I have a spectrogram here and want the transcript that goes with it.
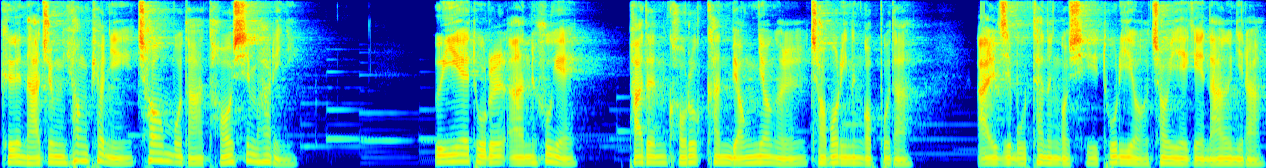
그 나중 형편이 처음보다 더 심하리니 의의 도를 안 후에 받은 거룩한 명령을 저버리는 것보다 알지 못하는 것이 도리어 저희에게 나으니라.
